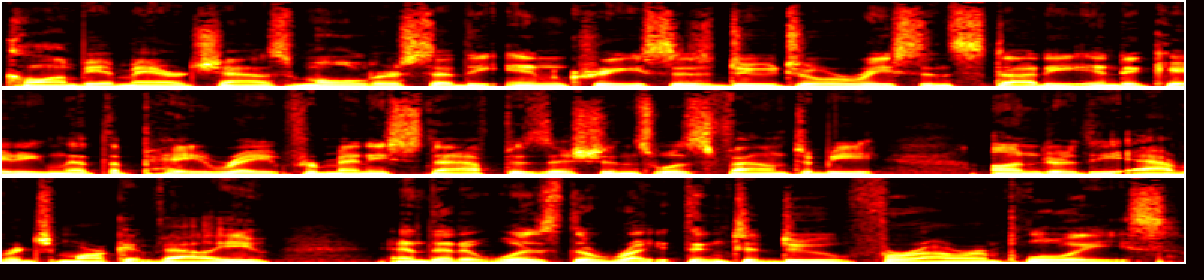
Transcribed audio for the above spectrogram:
Columbia Mayor Chaz Molder said the increase is due to a recent study indicating that the pay rate for many staff positions was found to be under the average market value and that it was the right thing to do for our employees.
